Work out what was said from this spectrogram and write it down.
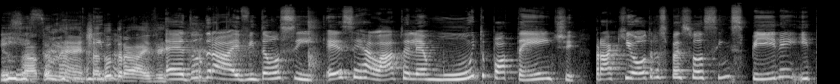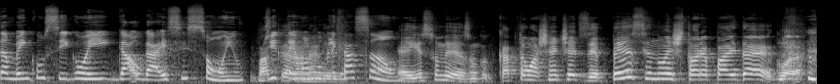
Exatamente, a do Drive. É do Drive. Então, assim, esse relato ele é muito potente para que outras pessoas se inspirem e também consigam aí galgar esse sonho de Bacana, ter uma Lívia. publicação. É isso mesmo. O Capitão Achante ia dizer, pense numa história pai d'égua.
